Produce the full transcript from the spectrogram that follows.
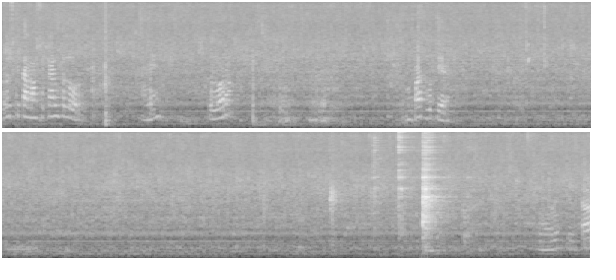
Terus kita masukkan telur. Ini telur 4 butir baru kita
